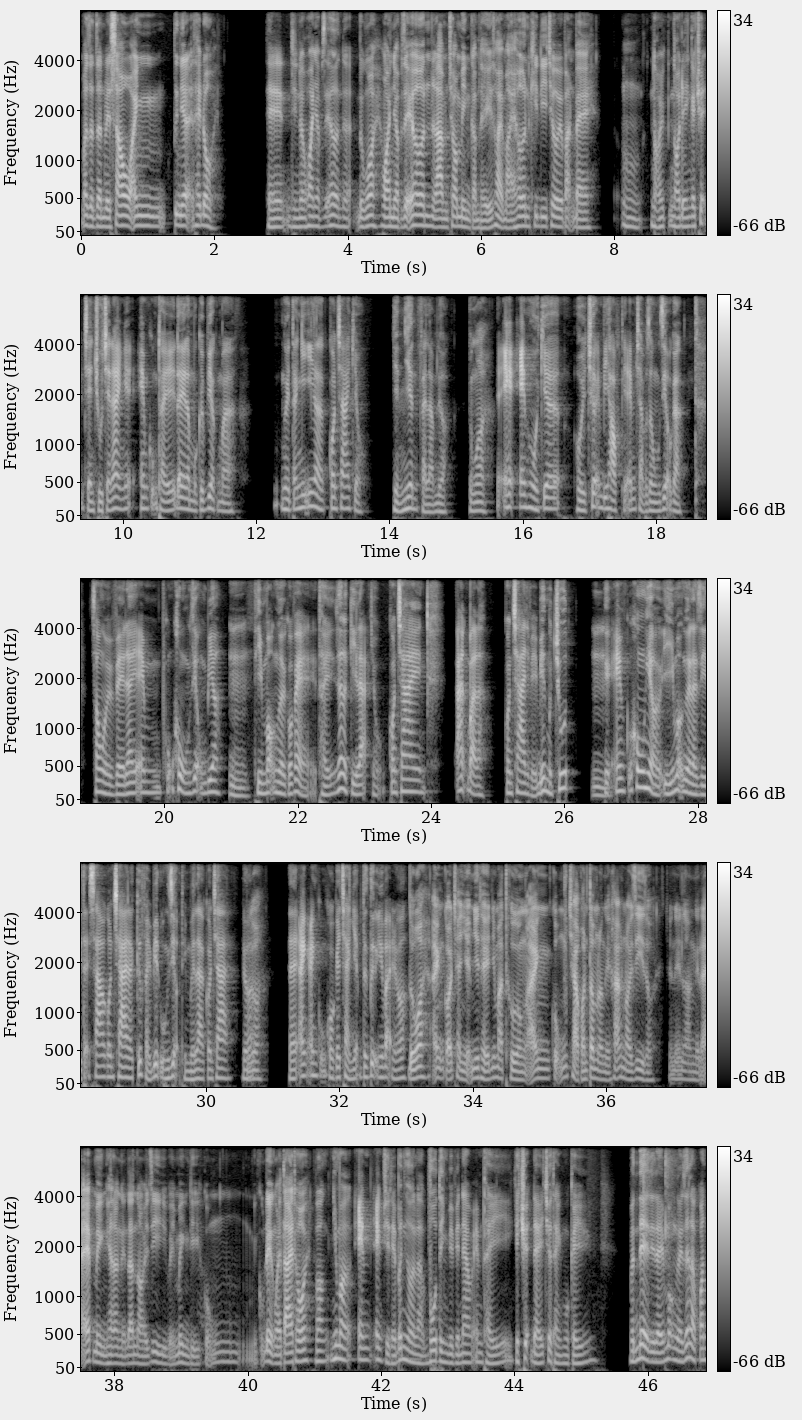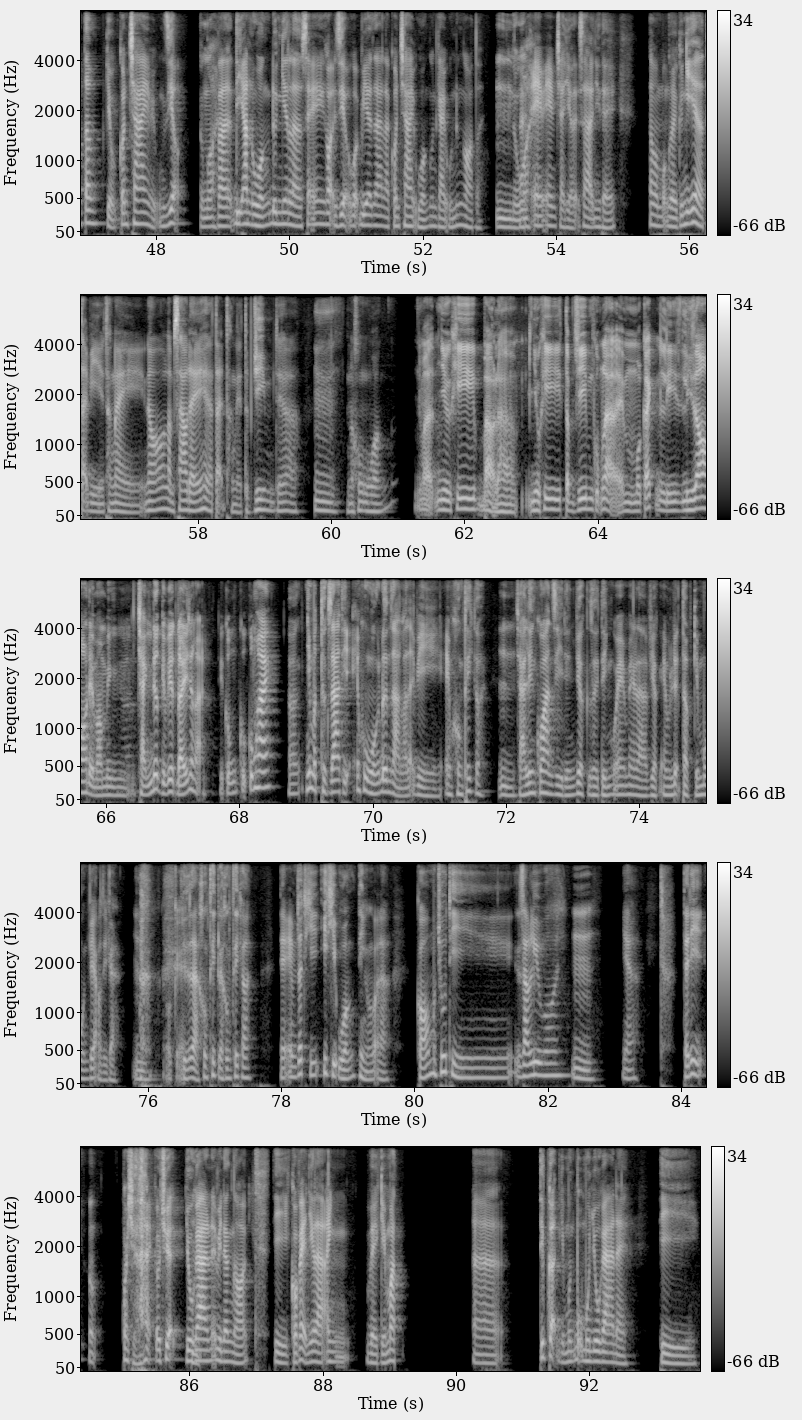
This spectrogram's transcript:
Mà dần dần về sau anh tự nhiên lại thay đổi. Thế thì nó hòa nhập dễ hơn ạ. đúng rồi hòa nhập dễ hơn làm cho mình cảm thấy thoải mái hơn khi đi chơi với bạn bè. Ừ, nói nói đến cái chuyện chén chú chén anh ấy em cũng thấy đây là một cái việc mà người ta nghĩ là con trai kiểu hiển nhiên phải làm được. Đúng rồi. Em, em hồi kia hồi trước em đi học thì em chả bao giờ uống rượu cả. Xong rồi về đây em cũng không uống rượu uống bia. Ừ. Thì mọi người có vẻ thấy rất là kỳ lạ kiểu con trai ai cũng bảo là con trai thì phải biết một chút ừ thì em cũng không hiểu ý mọi người là gì tại sao con trai là cứ phải biết uống rượu thì mới là con trai đúng đúng không rồi đấy anh anh cũng có cái trải nghiệm tương tự như vậy đúng không Đúng rồi, anh có trải nghiệm như thế nhưng mà thường anh cũng chả quan tâm là người khác nói gì rồi. Cho nên là người ta ép mình hay là người ta nói gì với mình thì cũng mình cũng để ngoài tai thôi. vâng nhưng mà em em chỉ thấy bất ngờ là vô tình về Việt Nam em thấy cái chuyện đấy trở thành một cái vấn đề gì đấy mọi người rất là quan tâm kiểu con trai phải uống rượu Đúng rồi. và đi ăn uống đương nhiên là sẽ gọi rượu gọi bia ra là con trai uống con gái uống nước ngọt rồi Ừ, đúng Đấy, rồi. em em chả hiểu tại sao lại như thế xong rồi mọi người cứ nghĩ là tại vì thằng này nó làm sao đấy hay là tại thằng này tập gym thế là Ừ. nó không uống Nhưng mà nhiều khi bảo là nhiều khi tập gym cũng là một cách lý lý do để mà mình tránh được cái việc đấy chẳng hạn. Thì cũng cũng cũng hay. Vâng, nhưng mà thực ra thì em không uống đơn giản là tại vì em không thích thôi Ừ. chả liên quan gì đến việc giới tính của em hay là việc em luyện tập cái môn vẹo gì cả Ừ. Ok. thì giản không thích là không thích thôi thế em rất khi, ít khi uống thì gọi là có một chút thì giao lưu thôi Ừ. yeah. thế thì ờ, quay trở lại câu chuyện yoga nãy mình đang nói. Thì có vẻ như là anh về cái mặt à, tiếp cận cái môn bộ môn yoga này thì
